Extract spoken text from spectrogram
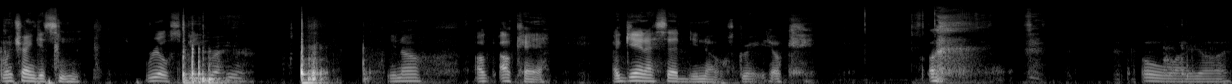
I'm gonna try and get some real speed right here. You know? Okay. Again, I said, you know, it's great. Okay. oh my god.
